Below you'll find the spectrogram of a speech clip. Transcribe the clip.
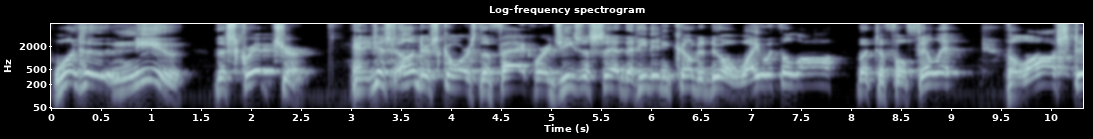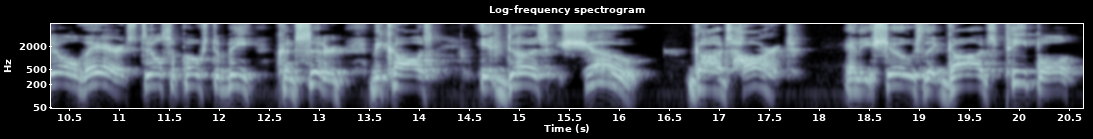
one who knew the scripture. And it just underscores the fact where Jesus said that he didn't come to do away with the law, but to fulfill it. The law's still there. It's still supposed to be considered because it does show God's heart. And it shows that God's people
